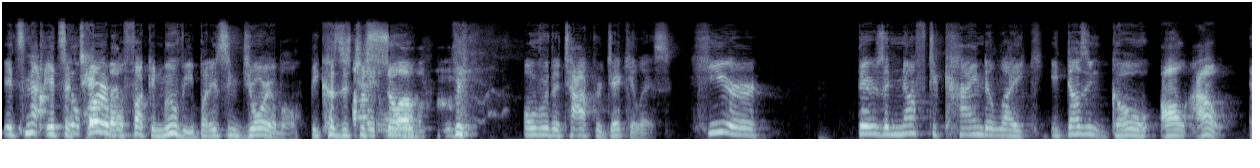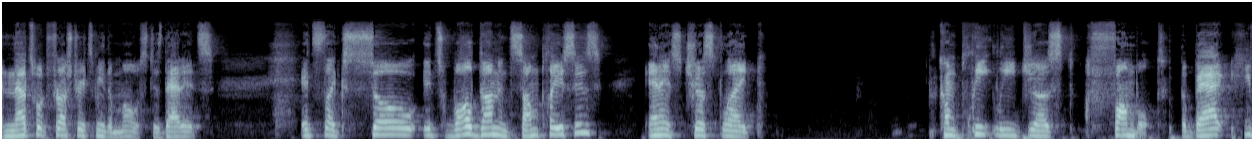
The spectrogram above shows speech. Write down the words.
it's not it's a terrible fucking movie, but it's enjoyable because it's just so love that movie. over the top ridiculous. Here, there's enough to kind of like it doesn't go all out, and that's what frustrates me the most is that it's it's like so it's well done in some places, and it's just like completely just fumbled the bag. He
